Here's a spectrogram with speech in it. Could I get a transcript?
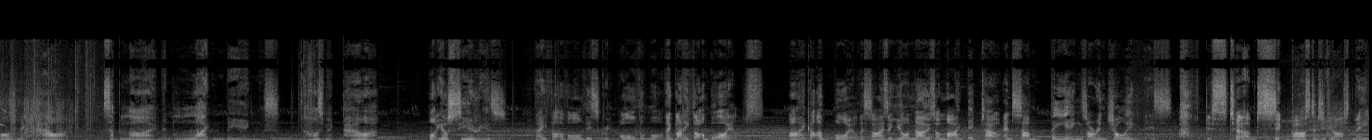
Cosmic power. Sublime, enlightened beings. Cosmic power? What, you're serious? They thought of all this grit, all the war. They bloody thought of boils. I got a boil the size of your nose on my big toe, and some beings are enjoying this. Disturbed, sick bastards, if you ask me.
